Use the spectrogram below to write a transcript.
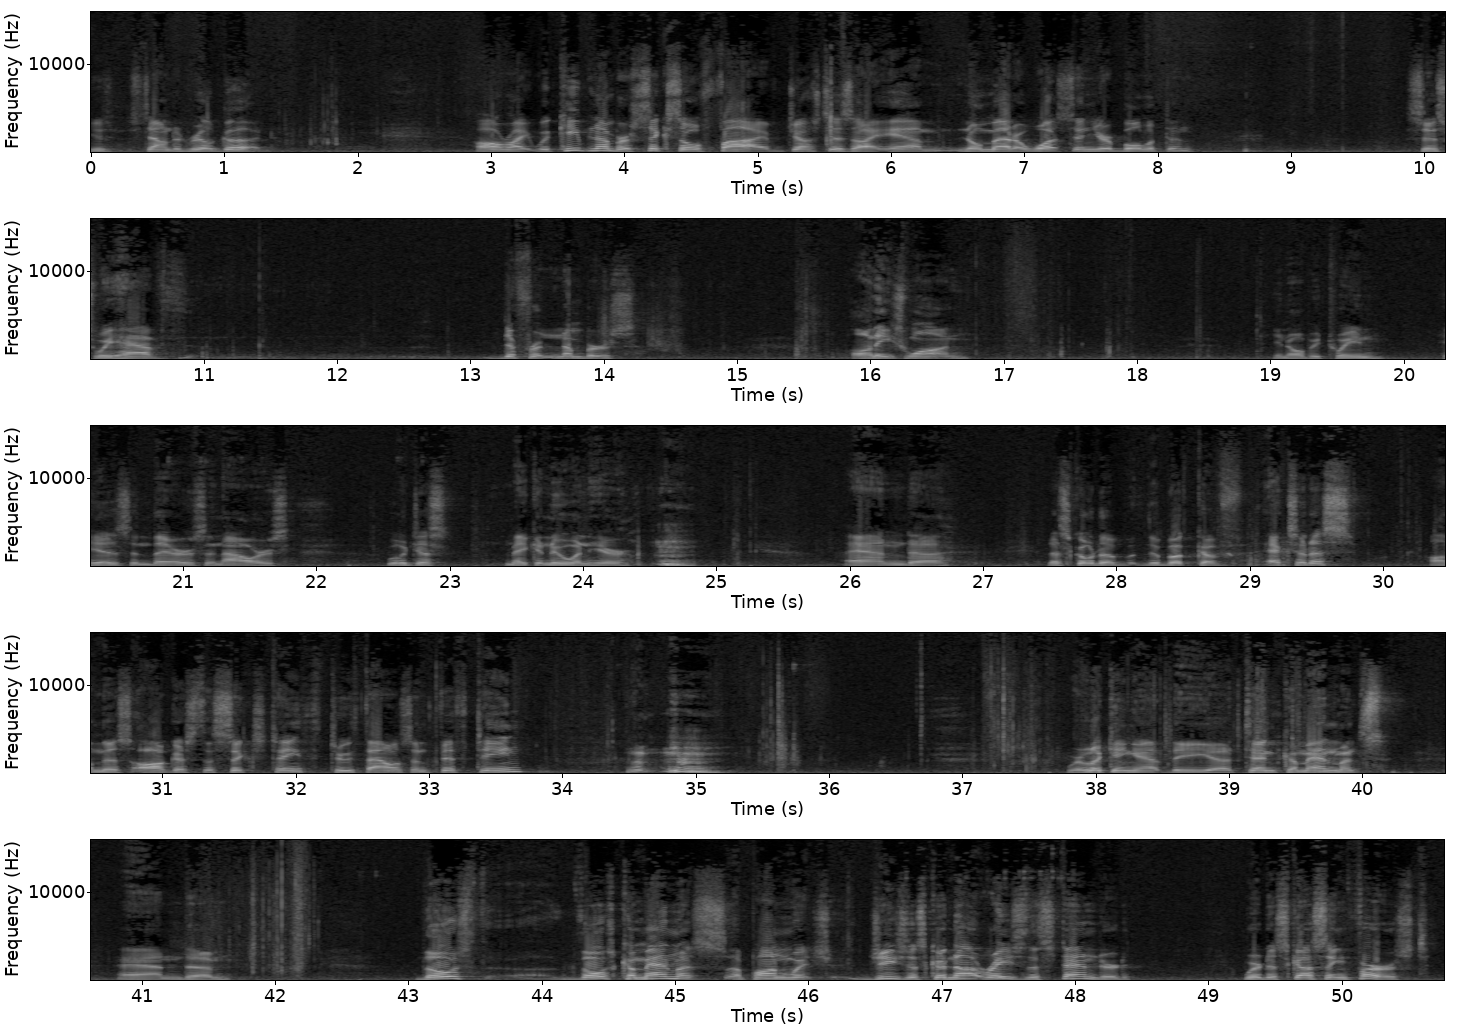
You sounded real good. All right, we keep number 605 just as I am, no matter what's in your bulletin, since we have different numbers on each one, you know, between his and theirs and ours, we'll just make a new one here. and uh, let's go to the book of Exodus on this August the 16th, 2015. We're looking at the uh, Ten Commandments, and um, those, those commandments upon which Jesus could not raise the standard, we're discussing first,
